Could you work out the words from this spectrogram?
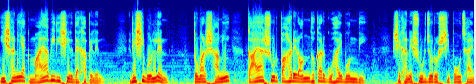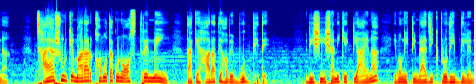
ঈশানী এক মায়াবী ঋষির দেখা পেলেন। ঋষি বললেন, তোমার স্বামী কায়াসুর পাহাড়ের অন্ধকার গুহায় বন্দি। সেখানে সূর্যরশ্মি পৌঁছায় না। ছায়াসুরকে মারার ক্ষমতা কোনো অস্ত্রের নেই। তাকে হারাতে হবে বুদ্ধিতে। ঋষি ঈশানীকে একটি আয়না এবং একটি ম্যাজিক প্রদীপ দিলেন।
